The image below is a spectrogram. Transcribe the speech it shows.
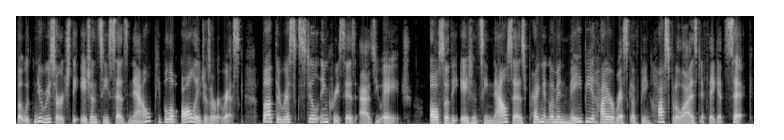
but with new research, the agency says now people of all ages are at risk, but the risk still increases as you age. Also, the agency now says pregnant women may be at higher risk of being hospitalized if they get sick.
